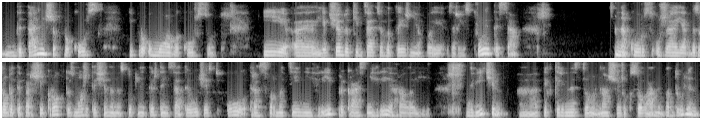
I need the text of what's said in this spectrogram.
детальніше про курс і про умови курсу. І е, якщо до кінця цього тижня ви зареєструєтеся на курс, уже якби зробите перший крок, то зможете ще на наступний тиждень взяти участь у трансформаційній грі, прекрасній грі. Я грала її двічі під керівництвом нашої Роксолани Бадулін,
